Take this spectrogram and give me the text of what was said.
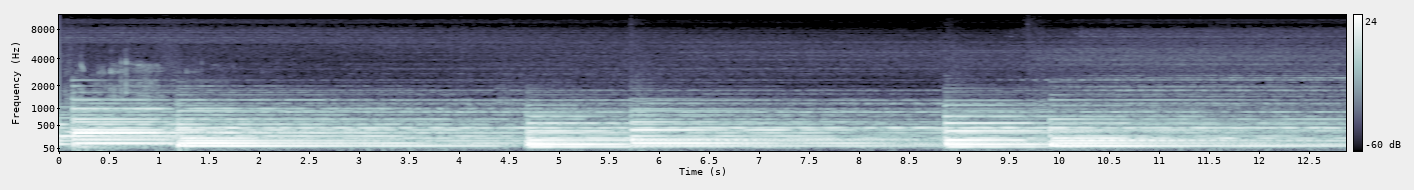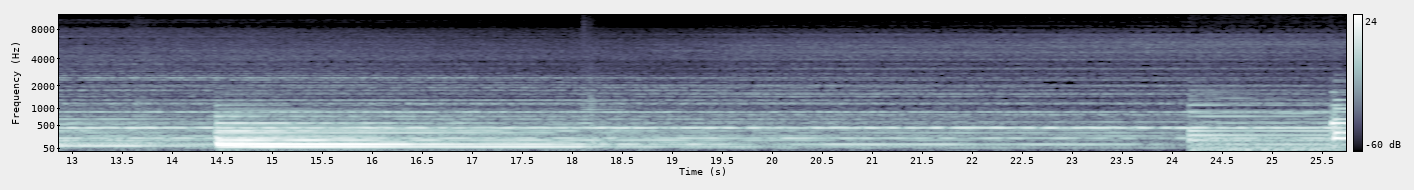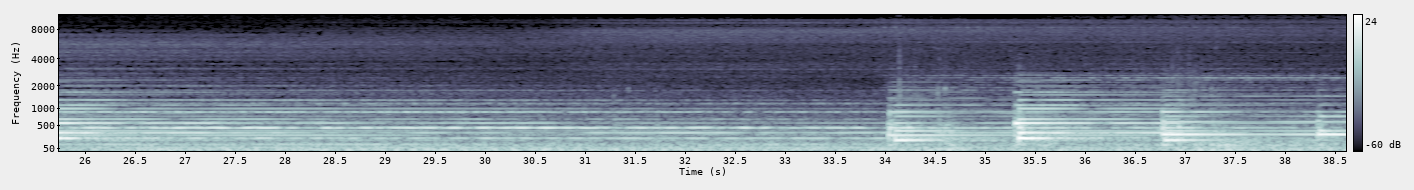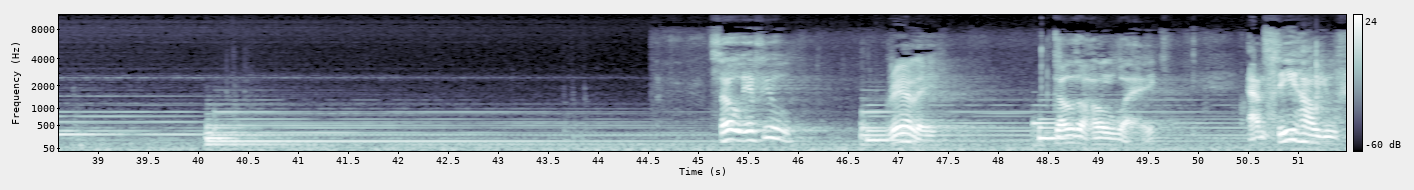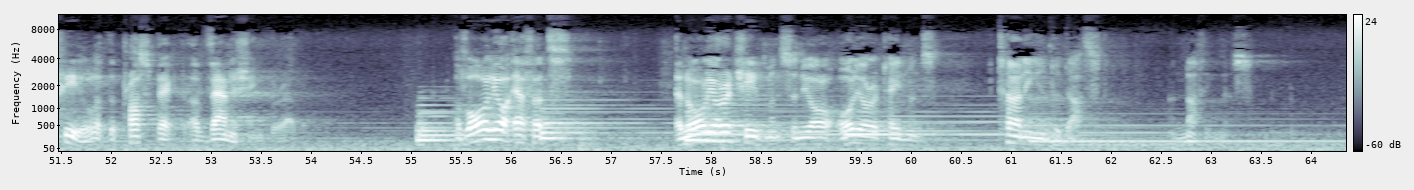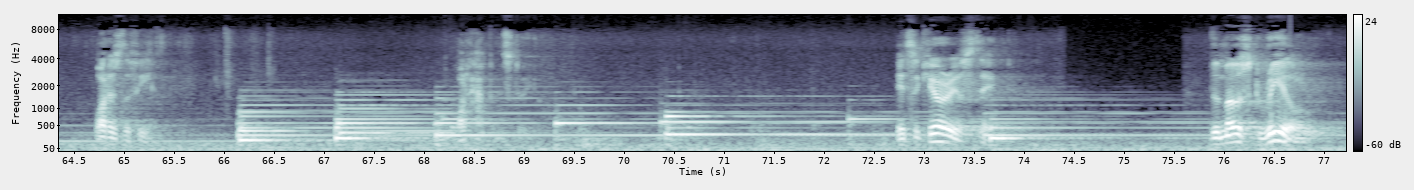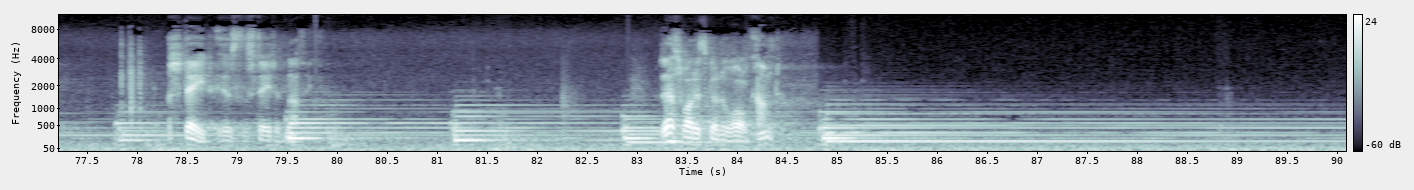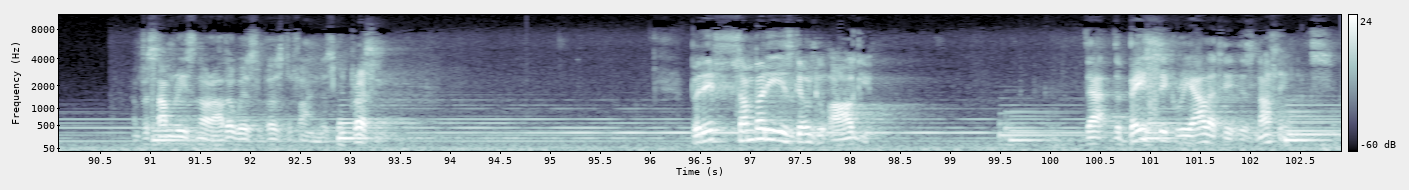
So if you really go the whole way and see how you feel at the prospect of vanishing forever, of all your efforts and all your achievements and your, all your attainments turning into dust and nothingness, what is the feeling? What happens to you? It's a curious thing the most real state is the state of nothing. That's what it's going to all come to. And for some reason or other, we're supposed to find this depressing. But if somebody is going to argue that the basic reality is nothingness,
